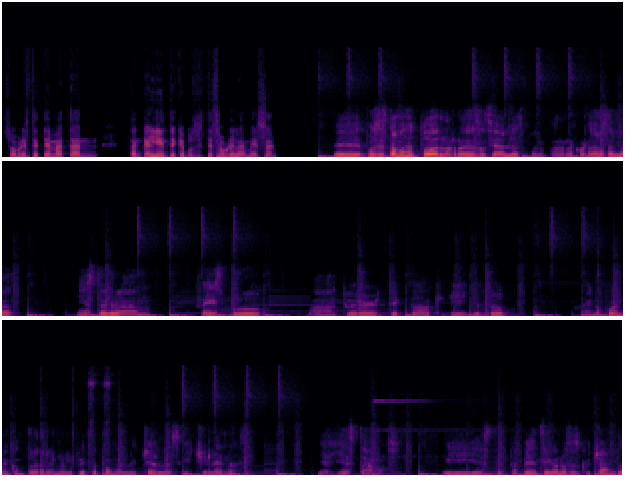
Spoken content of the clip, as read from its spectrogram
sobre este tema tan, tan caliente que pusiste sobre la mesa. Eh, pues estamos en todas las redes sociales, pero para recordárselas, Instagram, Facebook, ah, Twitter, TikTok y YouTube. Ahí nos pueden encontrar. En el Lupita pónganle chelas y chilenas. Y allí estamos. Y este, también síganos escuchando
